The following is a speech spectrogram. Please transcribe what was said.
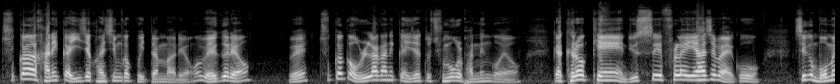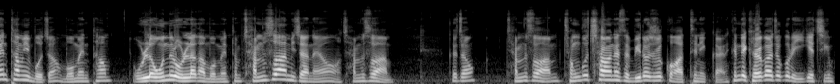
주가가 가니까 이제 관심 갖고 있단 말이에요. 어, 왜 그래요? 왜? 주가가 올라가니까 이제 또 주목을 받는 거예요. 그러니까 그렇게 뉴스에 플레이 하지 말고 지금 모멘텀이 뭐죠? 모멘텀? 올라 오늘 올라간 모멘텀 잠수함이잖아요. 잠수함. 그죠? 잠수함 정부 차원에서 밀어줄 것 같으니까. 근데 결과적으로 이게 지금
